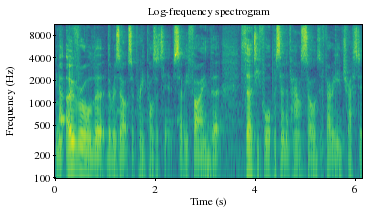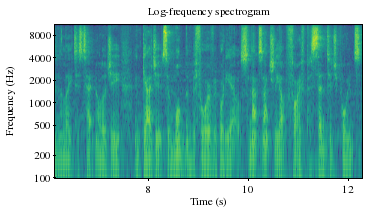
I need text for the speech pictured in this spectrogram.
you know, overall the, the results are pretty positive. So we find that 34% of households are very interested in the latest technology and gadgets and want them before everybody else. And that's actually up five percentage points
